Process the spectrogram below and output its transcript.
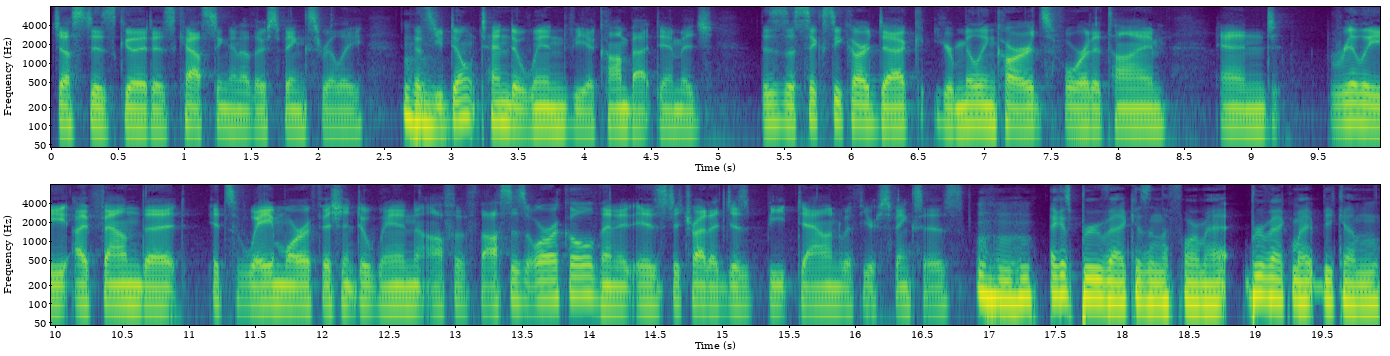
just as good as casting another Sphinx, really, because you don't tend to win via combat damage. This is a 60 card deck. You're milling cards four at a time. And really, I found that it's way more efficient to win off of Thassa's Oracle than it is to try to just beat down with your Sphinxes. hmm I guess Bruvac is in the format. Bruvac might become.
